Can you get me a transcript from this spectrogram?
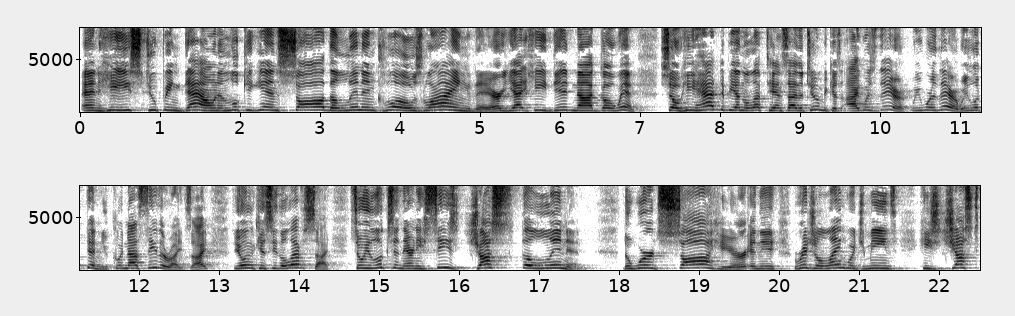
And he, stooping down and looking in, saw the linen clothes lying there, yet he did not go in. So he had to be on the left hand side of the tomb because I was there. We were there. We looked in. You could not see the right side, you only could see the left side. So he looks in there and he sees just the linen. The word saw here in the original language means he's just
